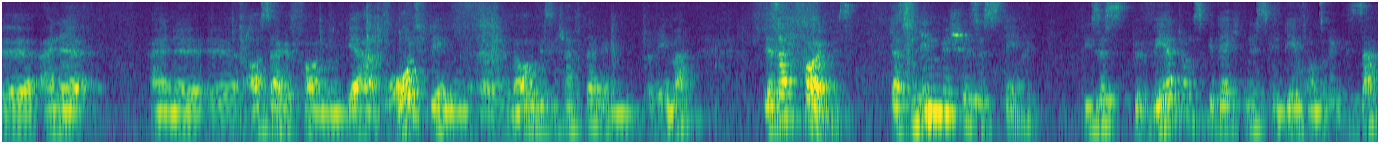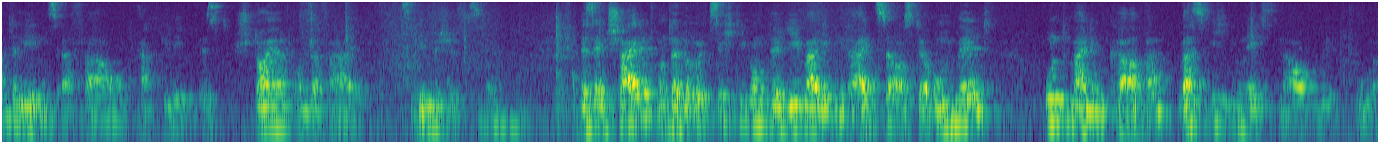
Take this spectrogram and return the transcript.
äh, eine, eine äh, Aussage von Gerhard Roth, dem äh, Neurowissenschaftler, dem Bremer, der sagt folgendes, das limbische System dieses Bewertungsgedächtnis, in dem unsere gesamte Lebenserfahrung abgelegt ist, steuert unser Verhalten, das limbische System. Es entscheidet unter Berücksichtigung der jeweiligen Reize aus der Umwelt und meinem Körper, was ich im nächsten Augenblick tue.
